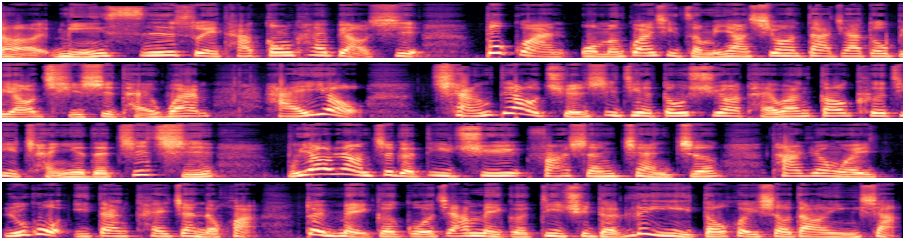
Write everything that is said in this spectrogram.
呃迷思，所以他公开表示，不管我们关系怎么样，希望大家都不要歧视台湾，还有强调全世界都需要台湾高科技产业的支持，不要让这个地区发生战争。他认为，如果一旦开战的话，对每个国家、每个地区的利益都会受到影响。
